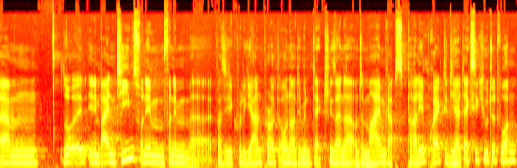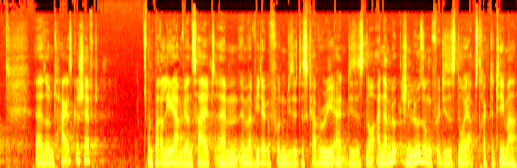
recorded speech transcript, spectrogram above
ähm, so in, in, den beiden Teams von dem, von dem äh, quasi kollegialen Product Owner und dem Interaction Designer und dem MIME gab es Parallelprojekte, die halt executed wurden, äh, so im Tagesgeschäft. Und parallel haben wir uns halt ähm, immer wieder gefunden, diese Discovery äh, dieses, einer möglichen Lösung für dieses neue abstrakte Thema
